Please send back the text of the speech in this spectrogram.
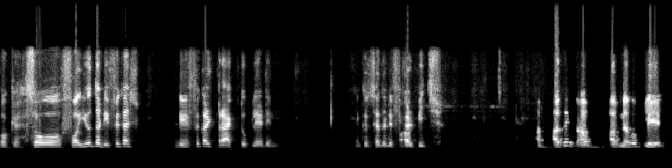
Okay, so for you, the difficult difficult track to play it in. You could say the difficult pitch. I, I think I've I've never played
